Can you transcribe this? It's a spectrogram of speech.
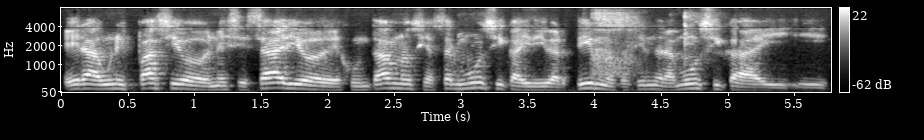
era un espacio necesario de juntarnos y hacer música y divertirnos haciendo la música y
